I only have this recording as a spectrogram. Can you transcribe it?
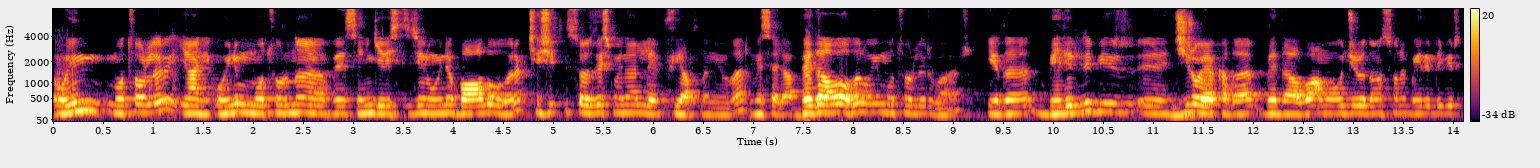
Oyun motorları yani oyunun motoruna ve senin geliştireceğin oyuna bağlı olarak çeşitli sözleşmelerle fiyatlanıyorlar. Mesela bedava olan oyun motorları var ya da belirli bir e, ciroya kadar bedava ama o cirodan sonra belirli bir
